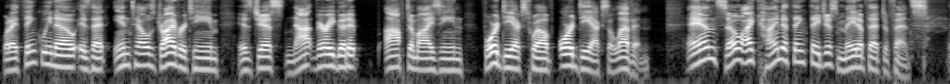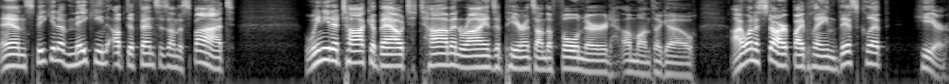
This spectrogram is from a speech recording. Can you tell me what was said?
what I think we know is that Intel's driver team is just not very good at optimizing for DX12 or DX11. And so I kind of think they just made up that defense. And speaking of making up defenses on the spot, we need to talk about Tom and Ryan's appearance on the Full Nerd a month ago. I want to start by playing this clip here.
